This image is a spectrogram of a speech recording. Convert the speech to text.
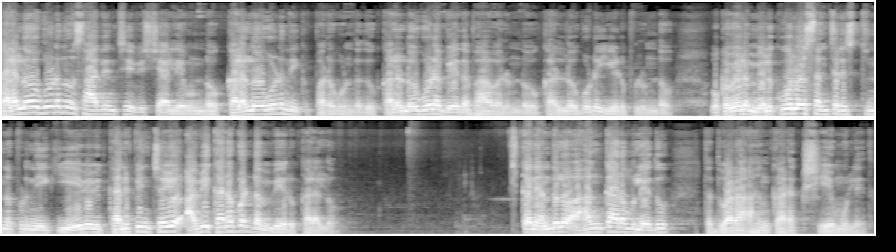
కలలో కూడా నువ్వు సాధించే విషయాలు ఏముండవు. కలలో కూడా నీకు పరుగు ఉండదు. కలలో కూడా భేదభావాలు ఉండవు. కలలో కూడా ఏడుపులు ఉండవు ఒకవేళ మెలకువలో సంచరిస్తున్నప్పుడు నీకు ఏవేవి కనిపించాయో అవి కనపడడం వేరు కలలో. కానీ అందులో అహంకారము లేదు తద్వారా అహంకార క్షయము లేదు.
